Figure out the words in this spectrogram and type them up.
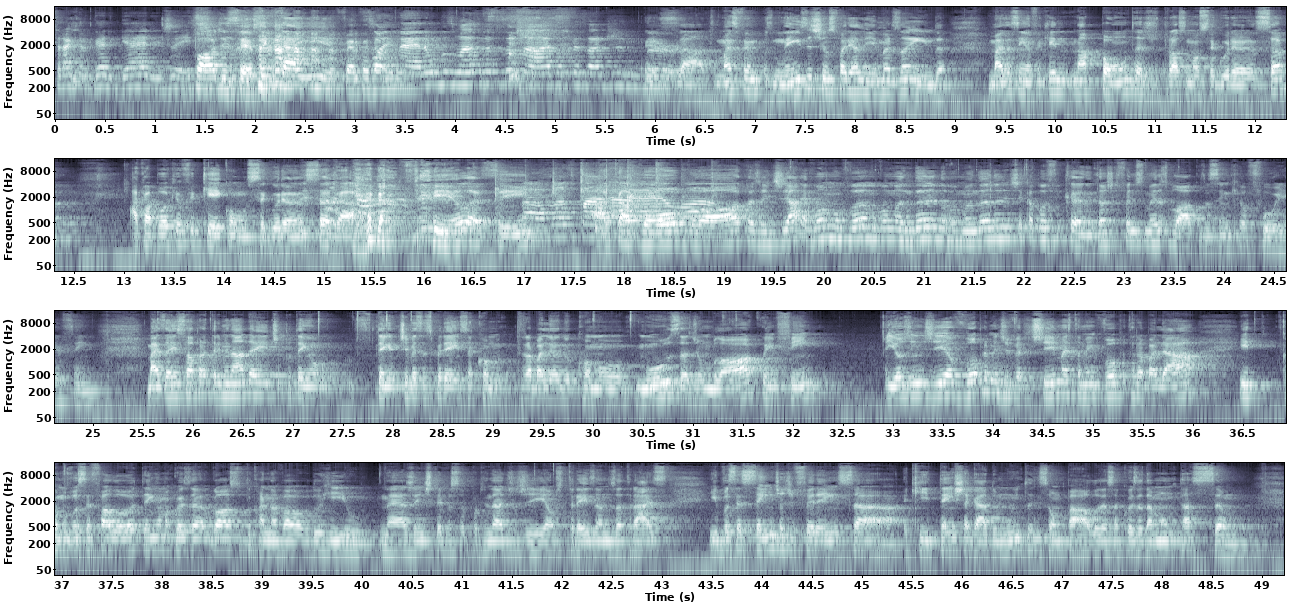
Será que era o Gary Gary, gente? Pode ser, eu sei que tá aí. Foi, coisa foi né? Era um dos mais tradicionais, apesar de. Exato, mas foi, nem existiam os Faria Limers ainda. Mas assim, eu fiquei na ponta, próximo ao segurança. Acabou que eu fiquei com segurança da, da fila, assim. Acabou o bloco, a gente, ai, vamos, vamos, vamos andando, vamos andando, a gente acabou ficando. Então acho que foi nos primeiros blocos, assim, que eu fui, assim. Mas aí só pra terminar, daí, tipo, tenho, tenho, tive essa experiência como trabalhando como musa de um bloco, enfim. E hoje em dia eu vou para me divertir, mas também vou para trabalhar. E como você falou, tem uma coisa, eu gosto do Carnaval do Rio, né? A gente teve essa oportunidade de ir há uns três anos atrás e você sente a diferença que tem chegado muito em São Paulo dessa coisa da montação.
